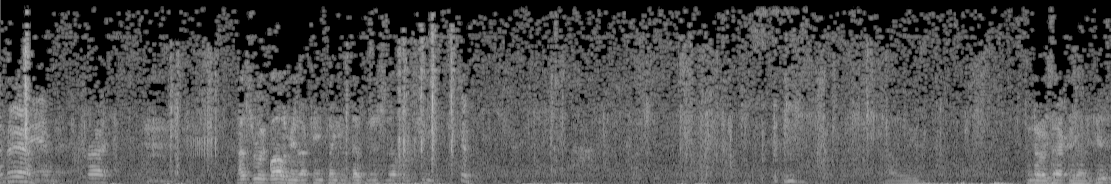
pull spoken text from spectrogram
Amen. That's right. That's really bothered me that I can't think of the definition of. Hallelujah. I know exactly how to get it.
